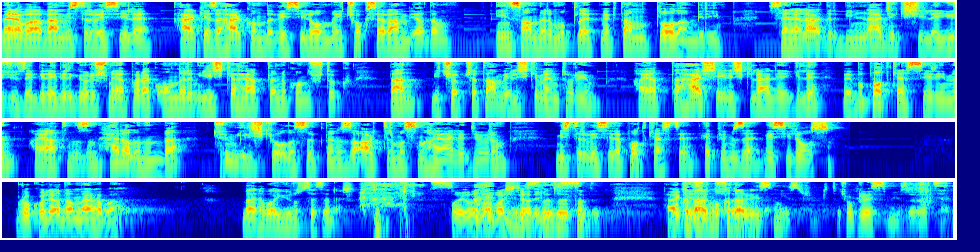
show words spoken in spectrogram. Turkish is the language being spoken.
Merhaba ben Mr. Vesile. Herkese her konuda vesile olmayı çok seven bir adamım. İnsanları mutlu etmekten mutlu olan biriyim. Senelerdir binlerce kişiyle yüz yüze birebir görüşme yaparak onların ilişki hayatlarını konuştuk. Ben bir çöp çatan ve ilişki mentoruyum. Hayatta her şey ilişkilerle ilgili ve bu podcast serimin hayatınızın her alanında tüm ilişki olasılıklarınızı arttırmasını hayal ediyorum. Mr. Vesile Podcast'ı hepimize vesile olsun. Brokoli adam merhaba. Merhaba Yunus Sezener. Soyadımla başlayan Yunus Sezener tabii. o Herkes kadar Yunus o kadar resmiyiz çünkü. Tabii. Çok resmiyiz evet.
